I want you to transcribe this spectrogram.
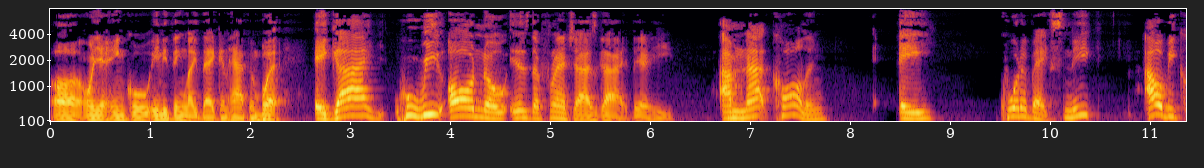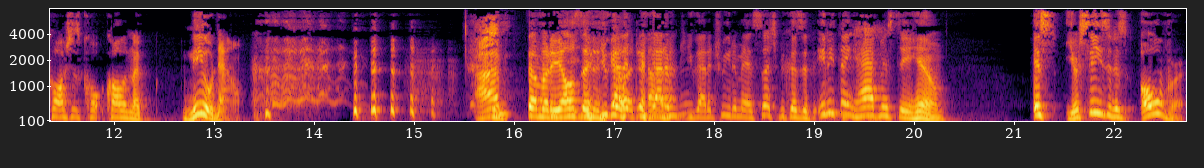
uh, on your ankle, anything like that can happen. But a guy who we all know is the franchise guy, there he. I'm not calling a quarterback sneak. I would be cautious call, calling a kneel down. I'm, Somebody else. you gotta, you gotta, you gotta treat him as such because if anything happens to him, it's your season is over.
